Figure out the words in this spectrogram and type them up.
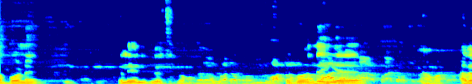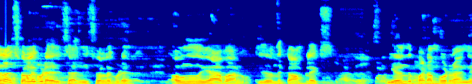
அப்போன்னு வெளியே அனுப்பி வச்சுட்டோம். இப்போ வந்து இங்கே ஆமாம் அதெல்லாம் சொல்லக்கூடாது சாரி. சொல்லக்கூடாது. அவங்கவுங்க வியாபாரம். இது வந்து காம்ப்ளெக்ஸ். இங்கே வந்து படம் போடுறாங்க.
